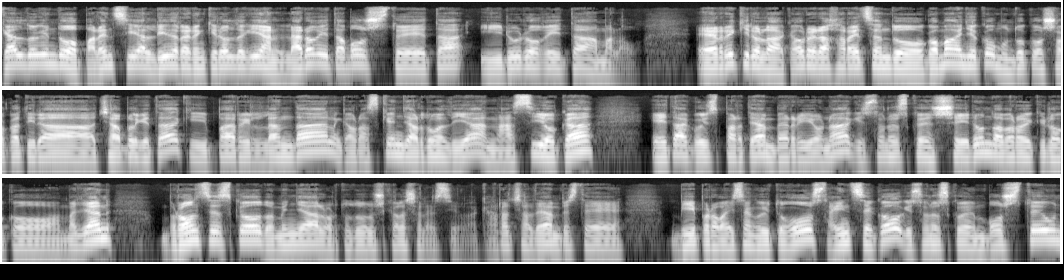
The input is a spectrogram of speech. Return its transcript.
galdu egin du Parentzia lideraren kiroldegian 85 eta 74. Herri kirolak aurrera jarraitzen du gomagaineko munduko sokatira txapelketak Ipar Irlandan gaur azken jardunaldia nazioka eta goiz partean berri ona gizonezkoen 600 kiloko mailan brontzezko domina lortu du Euskal Selezioak. Arratsaldean beste bi proba izango ditugu, zaintzeko gizonezkoen bosteun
